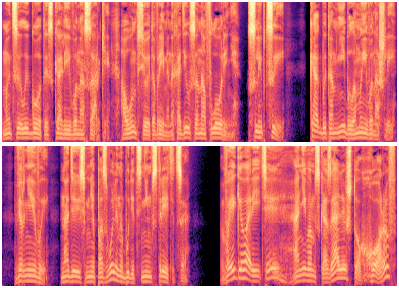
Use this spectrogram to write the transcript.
Мы целый год искали его на Сарке, а он все это время находился на Флорине. Слепцы. Как бы там ни было, мы его нашли. Вернее, вы. Надеюсь, мне позволено будет с ним встретиться». «Вы говорите, они вам сказали, что Хоров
